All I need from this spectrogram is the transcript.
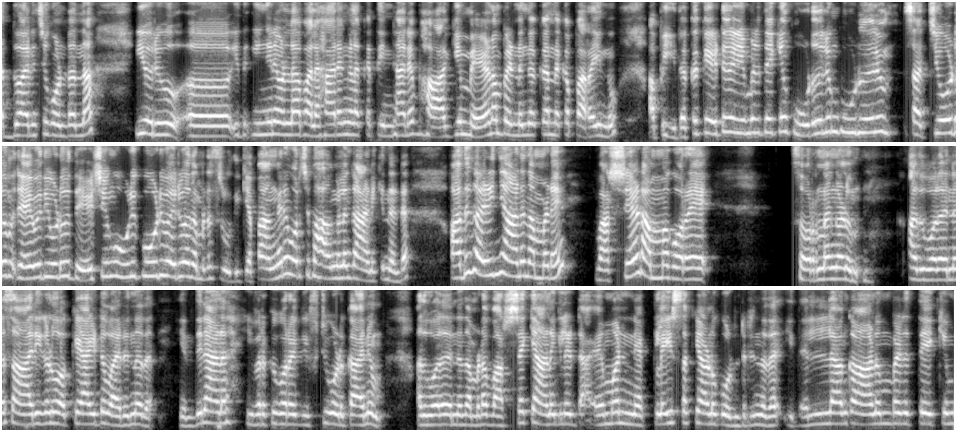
അധ്വാനിച്ചു കൊണ്ടുവന്ന ഈ ഒരു ഇത് ഇങ്ങനെയുള്ള പലഹാരങ്ങളൊക്കെ തിന്നാന് ഭാഗ്യം വേണം പെണ്ണുങ്ങൾക്ക് എന്നൊക്കെ പറയുന്നു. അപ്പൊ ഇതൊക്കെ കേട്ട് കഴിയുമ്പോഴത്തേക്കും കൂടുതലും കൂടുതലും സച്ചിയോടും രേവതിയോടും ദേഷ്യം കൂടി കൂടി വരുമോ നമ്മുടെ ശ്രുതിക്ക്. അപ്പൊ അങ്ങനെ കുറച്ച് ഭാഗങ്ങളും കാണിക്കുന്നുണ്ട്. അത് കഴിഞ്ഞാണ് നമ്മുടെ വർഷയുടെ അമ്മ കുറെ സ്വർണങ്ങളും അതുപോലെ തന്നെ സാരികളും ഒക്കെ ആയിട്ട് വരുന്നത്. എന്തിനാണ് ഇവർക്ക് കുറെ ഗിഫ്റ്റ് കൊടുക്കാനും അതുപോലെ തന്നെ നമ്മുടെ വർഷയ്ക്കാണെങ്കിൽ ഡയമണ്ട് നെക്ലേസ് ഒക്കെയാണ് കൊണ്ടിരുന്നത് ഇതെല്ലാം കാണുമ്പോഴത്തേക്കും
